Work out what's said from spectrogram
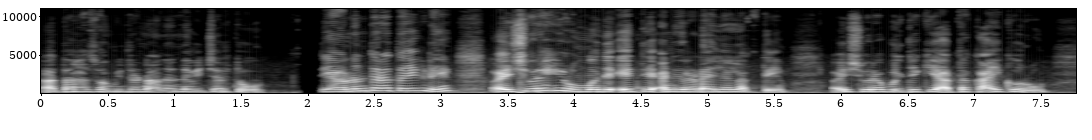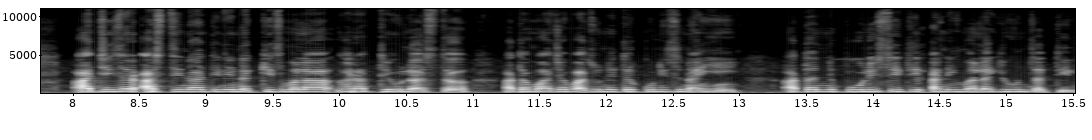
आता हा सौमित्र नानांना विचारतो. त्यानंतर आता इकडे ऐश्वर्या ही रूममध्ये येते आणि रडायला लागते. ऐश्वर्या बोलते की आता काय करू? आजी जर असती ना तिने नक्कीच मला घरात ठेवलं असतं. आता माझ्या बाजूने तर कुणीच नाही आहे आता पोलीस येतील आणि मला घेऊन जातील.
